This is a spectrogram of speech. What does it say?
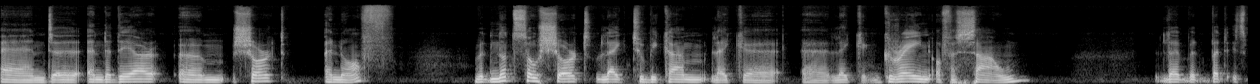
And uh, and they are um, short enough but not so short like to become like a, uh, like a grain of a sound like, but but it's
